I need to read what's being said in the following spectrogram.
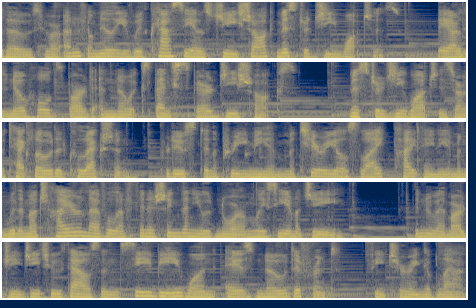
for those who are unfamiliar with Casio's G-Shock Mr. G watches. They are the no-holds-barred and no-expense-spared G-Shocks. Mr. G watches are a tech-loaded collection, produced in the premium materials like titanium and with a much higher level of finishing than you would normally see in a G. The new MRG G2000 CB1A is no different, featuring a black,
